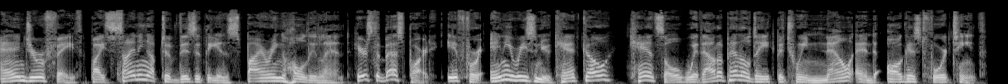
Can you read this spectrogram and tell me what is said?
and your faith by signing up to visit the inspiring Holy Land. Here's the best part. If for any reason you can't go, cancel without a penalty between now and August 14th.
